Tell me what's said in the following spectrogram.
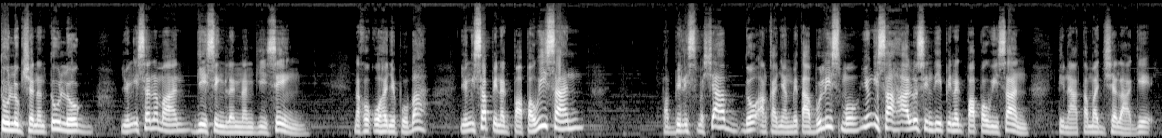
tulog siya ng tulog. Yung isa naman, gising lang ng gising. Nakukuha niyo po ba? Yung isa pinagpapawisan, Pabilis masyado ang kanyang metabolismo, yung isa halos hindi pinagpapawisan, tinatamad siya lagi.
